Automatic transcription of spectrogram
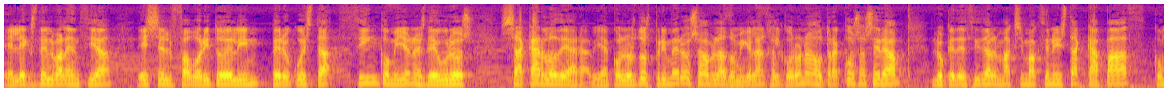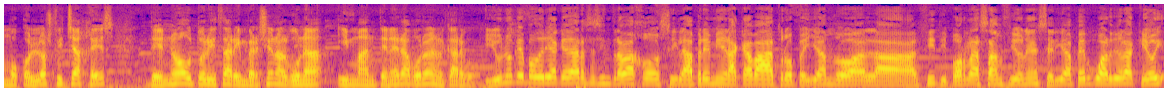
el ex del Valencia, es el favorito del IM, pero cuesta 5 millones de euros sacarlo de Arabia. Con los dos primeros ha hablado Miguel Ángel Corona, otra cosa será lo que decida el máximo accionista capaz, como con los fichajes, de no autorizar inversión alguna y mantener a Boro en el cargo. Y uno que podría quedarse sin trabajo si la Premier acaba atropellando a la City por las sanciones sería Pep Guardiola, que hoy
